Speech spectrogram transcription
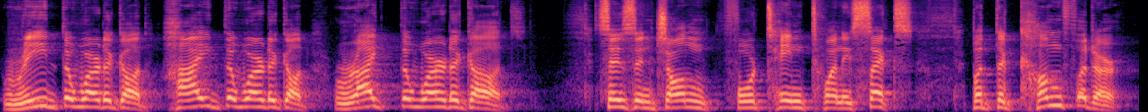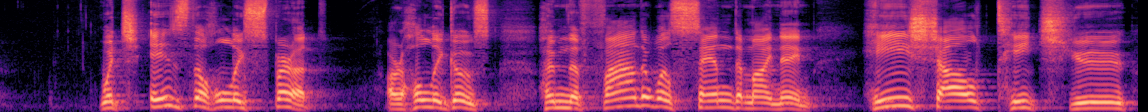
read the Word of God, hide the Word of God, write the Word of God. It says in John 14, 26, but the Comforter, which is the Holy Spirit, or Holy Ghost, whom the Father will send in my name, he shall teach you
